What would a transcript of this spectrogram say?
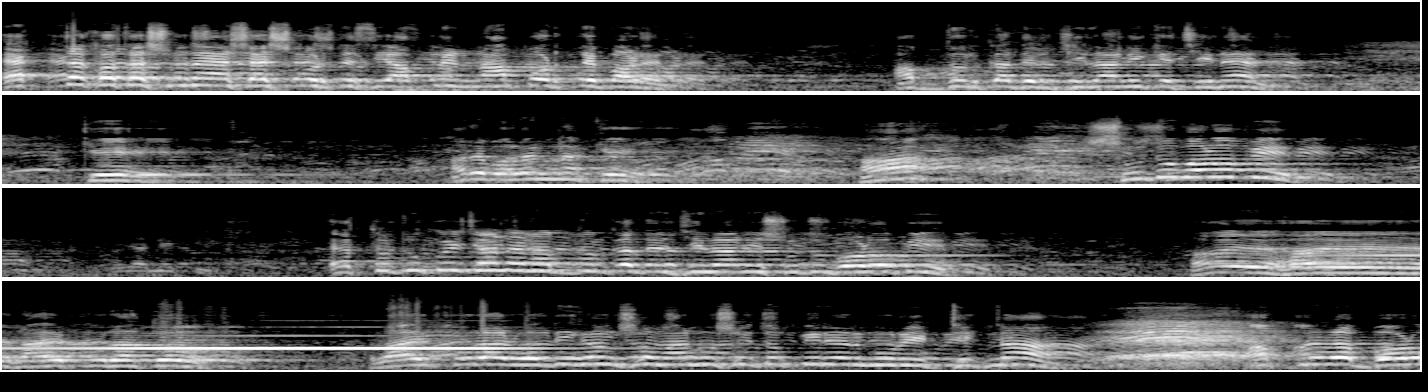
একটা কথা শুনে শেষ করতেছি, আপনি না পড়তে পারেন। আব্দুল কাদের জিলানিকে চিনেন? কে? আরে বলেন না কে? হ্যাঁ? শুধু বড় পীর? এতটুকুই জানেন আব্দুল কাদের জিলানি শুধু বড় পীর? হায় হায়, রায়পুরা তো, রায়পুরার অধিকাংশ মানুষই তো পীরের মুরিদ, ঠিক না? আপনারা বড়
